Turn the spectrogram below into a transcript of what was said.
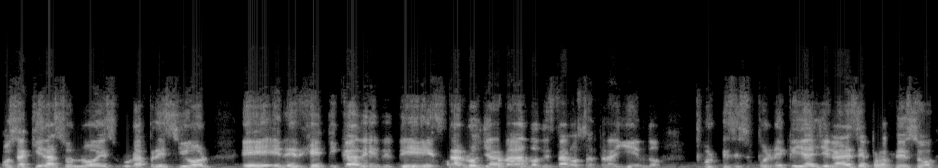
O sea, quieras o no, es una presión eh, energética de, de, de estarlos llamando, de estarlos atrayendo, porque se supone que ya al llegar a ese proceso,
